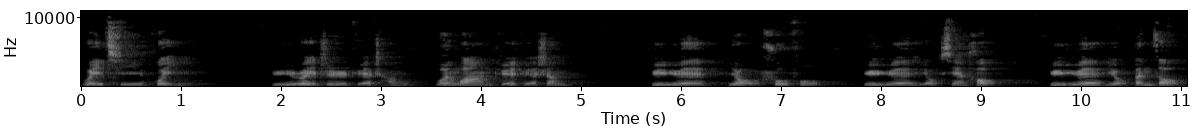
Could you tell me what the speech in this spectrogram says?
为其会矣。于睿智绝成，文王绝绝生。欲曰有叔父，欲曰有先后。欲曰有奔奏，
